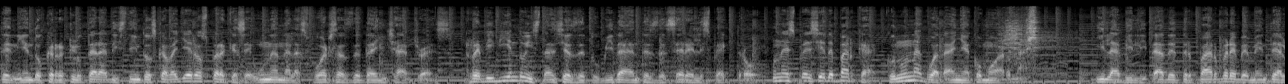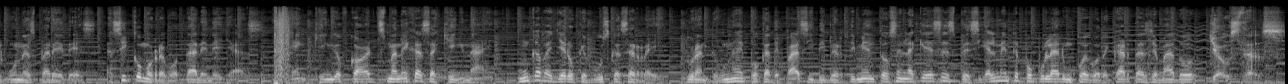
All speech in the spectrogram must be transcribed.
teniendo que reclutar a distintos caballeros para que se unan a las fuerzas de The Enchantress, reviviendo instancias de tu vida antes de ser el espectro, una especie de parca con una guadaña como arma y la habilidad de trepar brevemente algunas paredes, así como rebotar en ellas. En King of Cards manejas a King Knight, un caballero que busca ser rey, durante una época de paz y divertimientos en la que es especialmente popular un juego de cartas llamado Justus.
